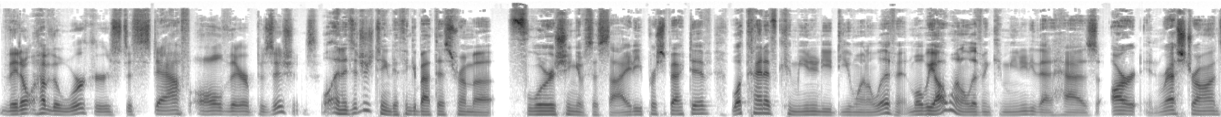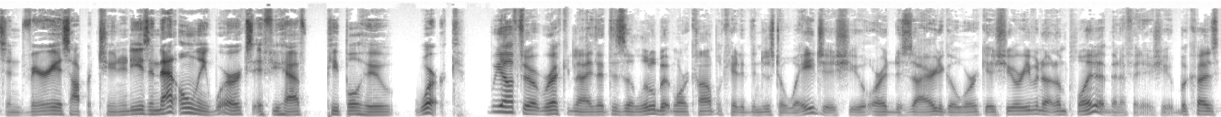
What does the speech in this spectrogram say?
they don't have the workers to staff all their positions. Well, and it's interesting to think about this from a flourishing of society perspective. What kind of community do you want to live in? Well, we all want to live in community that has art and restaurants and various opportunities, and that only works if you have people who work. We have to recognize that this is a little bit more complicated than just a wage issue or a desire to go work issue or even an employment benefit issue because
